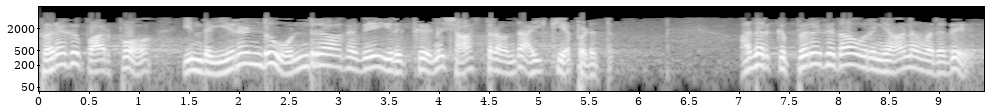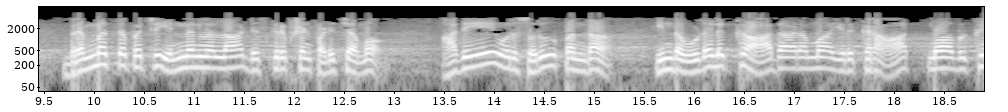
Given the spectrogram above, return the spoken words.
பிறகு பார்ப்போம் இந்த இரண்டு ஒன்றாகவே இருக்குன்னு சாஸ்திரம் வந்து ஐக்கியப்படுத்தும் அதற்கு பிறகுதான் ஒரு ஞானம் வருது பிரம்மத்தை பற்றி என்னென்னலாம் டிஸ்கிரிப்ஷன் படிச்சோமோ அதே ஒரு சொரூபந்தான் இந்த உடலுக்கு ஆதாரமா இருக்கிற ஆத்மாவுக்கு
